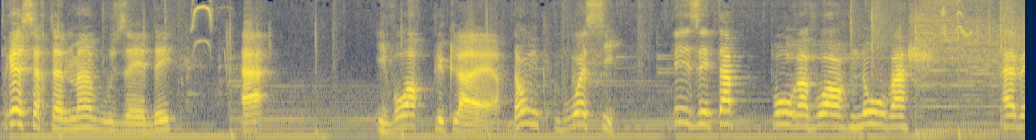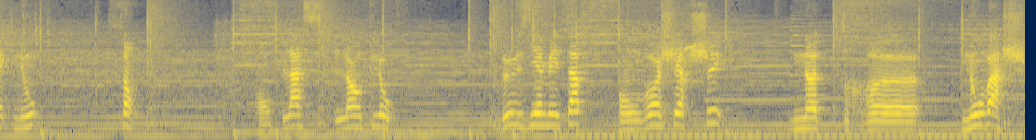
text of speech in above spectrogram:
très certainement vous aider à y voir plus clair. Donc, voici les étapes pour avoir nos vaches avec nous sont on place l'enclos. Deuxième étape, on va chercher notre euh, nos vaches.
